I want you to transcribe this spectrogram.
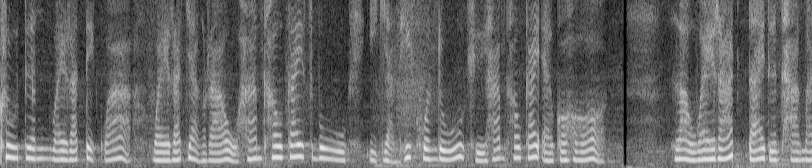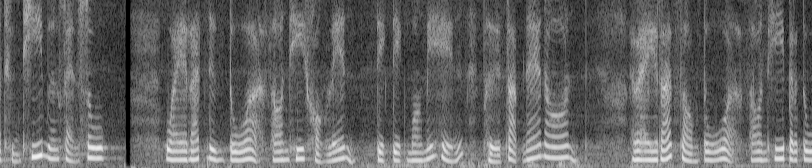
ครูเตือนไวรัสเด็กว่า ไวรัสอย่างเราห้ามเข้าใกล้สบู่ อีกอย่างที่ควรรู้คือห้ามเข้าใกล้แอลกอฮอล์เหล่าไวรัสได้เดินทางมาถึงที่เมืองแสนสุข ไวรัสหนึ่งตัวซ่อนที่ของเล่น เด็กๆมองไม่เห็น เผลอจับแน่นอน ไวรัสสองตัวซ่อนที่ประตู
